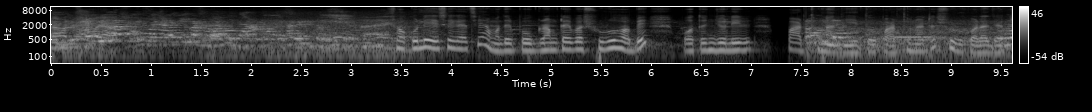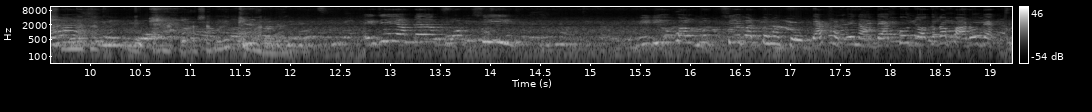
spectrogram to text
নাহলে সবাই আসে। সকলে এসে গেছে। আমাদের প্রোগ্রামটা এবার শুরু হবে পতঞ্জলির প্রার্থনা দিয়ে। তো প্রার্থনাটা শুরু করা যাক। সঙ্গে থাকুন দেখতে থাকুন। আশা করি খুব ভালো লাগবে। এই যে আমরা করছি ভিডিও কল করছি এবার তোমাকে। দেখাতে না দেখো যতটা পারো দেখো।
